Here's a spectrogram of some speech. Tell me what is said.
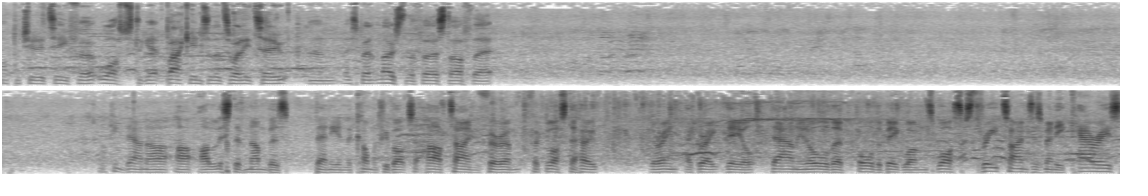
Opportunity for Wasps to get back into the 22, and they spent most of the first half there. Looking down our, our, our, list of numbers, Benny, in the commentary box at half-time for um, for Gloucester Hope, there ain't a great deal down in all the all the big ones. Wasps three times as many carries,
